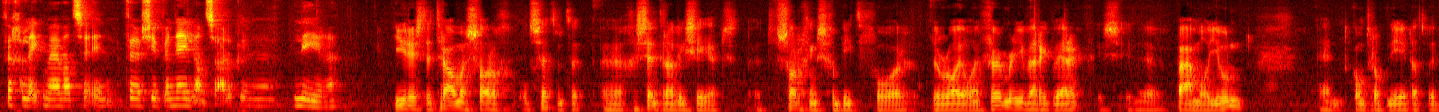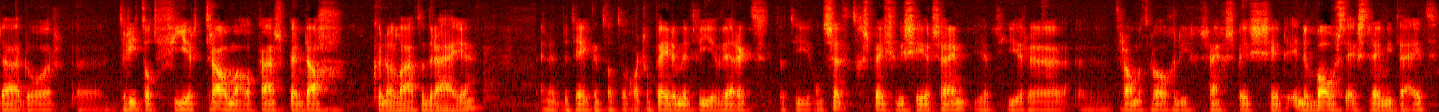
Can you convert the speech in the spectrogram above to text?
vergeleken met wat ze in fellowship in Nederland zouden kunnen leren? Hier is de traumazorg ontzettend gecentraliseerd het verzorgingsgebied voor de Royal Infirmary waar ik werk is in een paar miljoen. En het komt erop neer dat we daardoor uh, drie tot vier trauma-OK's per dag kunnen laten draaien. En het betekent dat de orthopeden met wie je werkt, dat die ontzettend gespecialiseerd zijn. Je hebt hier uh, uh, traumatologen die zijn gespecialiseerd in de bovenste extremiteit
